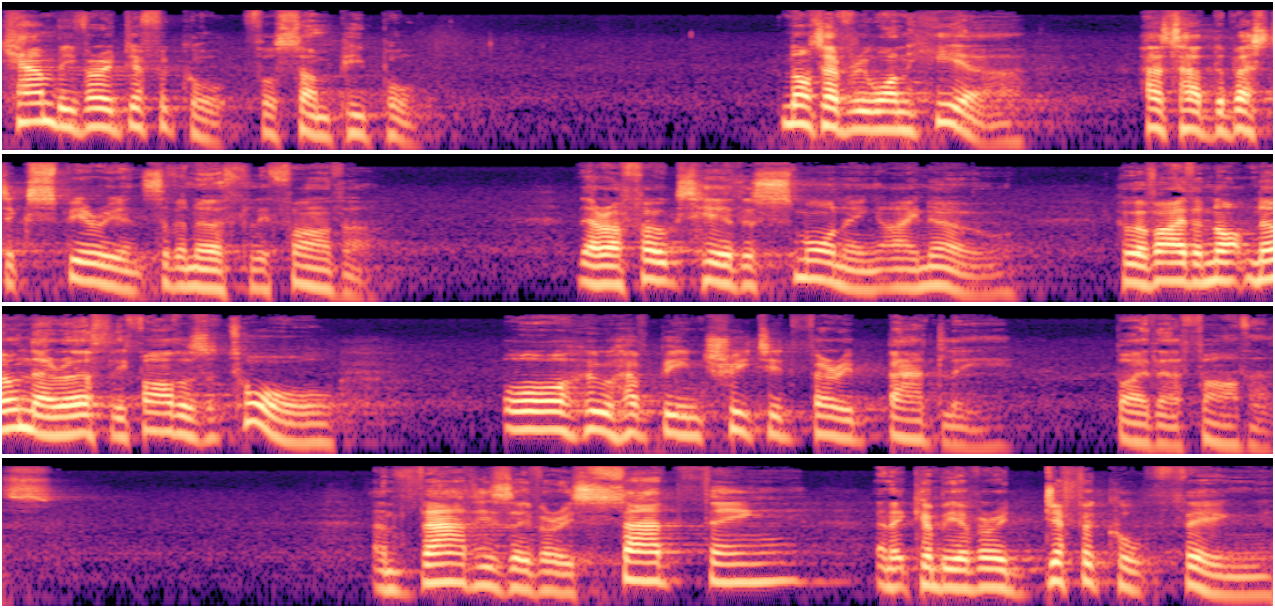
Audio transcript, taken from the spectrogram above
can be very difficult for some people. Not everyone here has had the best experience of an earthly father. There are folks here this morning, I know, who have either not known their earthly fathers at all or who have been treated very badly by their fathers. And that is a very sad thing, and it can be a very difficult thing,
